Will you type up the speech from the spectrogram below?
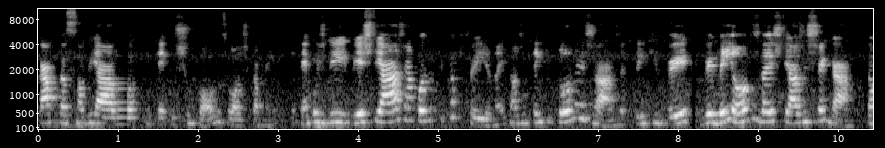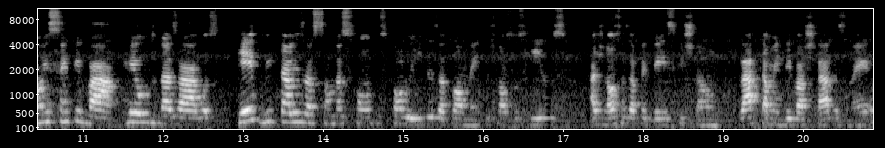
captação de água em tempos chuvosos, logicamente. Em tempos de, de estiagem, a coisa fica feia, né? Então, a gente tem que planejar, a gente tem que ver, ver bem antes da estiagem chegar. Então, incentivar reuso das águas, revitalização das fontes poluídas atualmente, os nossos rios, as nossas APPs que estão praticamente devastadas, né?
